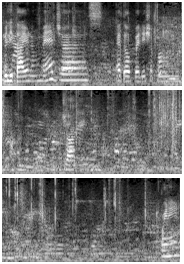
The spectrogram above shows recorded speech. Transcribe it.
Bili tayo ng medyas. Ito, pwede siya pang jogging. Okay na yan.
